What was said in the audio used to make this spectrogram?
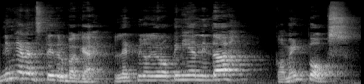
ನಿಮ್ಗೆ ಅನ್ಸುತ್ತೆ ಇದ್ರ ಬಗ್ಗೆ? Let me know your opinion ಇಂದ ಕಾಮೆಂಟ್ ಬಾಕ್ಸ್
